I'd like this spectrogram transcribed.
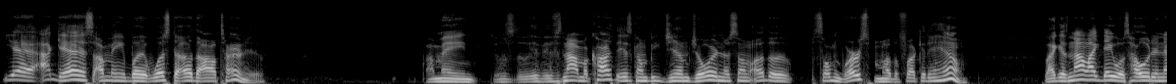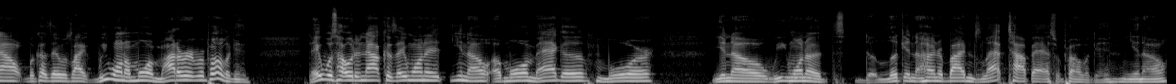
yeah, I guess. I mean, but what's the other alternative? I mean, it was, if it's not McCarthy, it's gonna be Jim Jordan or some other some worse motherfucker than him. Like it's not like they was holding out because they was like, we want a more moderate Republican. They was holding out because they wanted, you know, a more MAGA, more, you know, we want to look into Hunter Biden's laptop ass Republican, you know.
